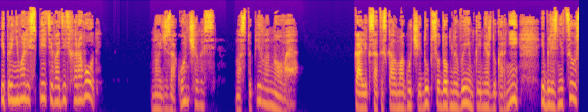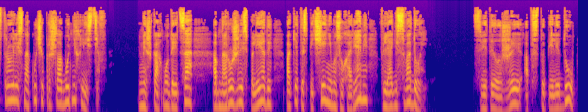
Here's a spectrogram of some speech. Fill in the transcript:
и принимались петь и водить хороводы. Ночь закончилась, наступила новая. Каликс отыскал могучий дуб с удобной выемкой между корней, и близнецы устроились на куче прошлогодних листьев. В мешках мудреца обнаружились пледы, пакеты с печеньем и сухарями, фляги с водой. Цветы лжи обступили дуб,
